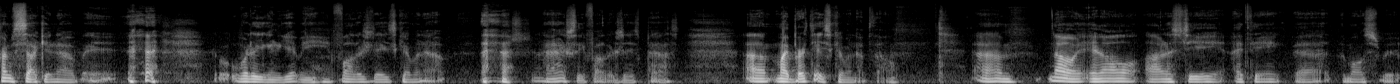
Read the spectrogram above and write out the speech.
I'm sucking up. what are you going to get me? Father's Day's coming up. Actually, Father's Day's passed. Um, my birthday's coming up, though. Um, no, in all honesty, I think that the most re-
